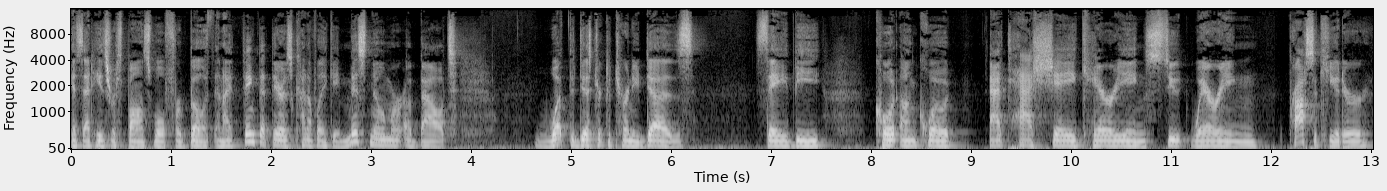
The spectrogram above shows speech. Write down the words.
it's that he's responsible for both. And I think that there's kind of like a misnomer about what the district attorney does, say the quote unquote attache carrying, suit wearing prosecutor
